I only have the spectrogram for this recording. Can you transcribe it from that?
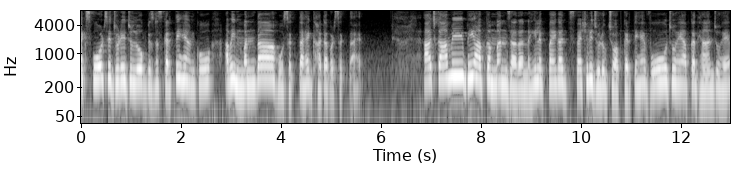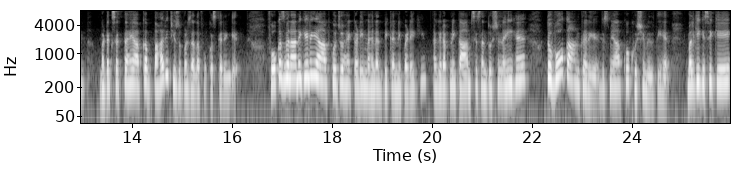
एक्सपोर्ट से जुड़े जो लोग बिज़नेस करते हैं, उनको अभी मंदा हो सकता है, घाटा बढ़ सकता है। आज काम में भी आपका मन ज़्यादा नहीं लग पाएगा स्पेशली जो लोग जॉब करते हैं, वो जो है आपका ध्यान जो है भटक सकता है, आपका बाहरी चीज़ों पर ज़्यादा फोकस करेंगे। फोकस बनाने के लिए आपको जो है कड़ी मेहनत भी करनी पड़ेगी। अगर अपने काम से संतुष्ट नहीं है तो वो काम करिए जिसमें आपको खुशी मिलती है। बल्कि किसी के,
